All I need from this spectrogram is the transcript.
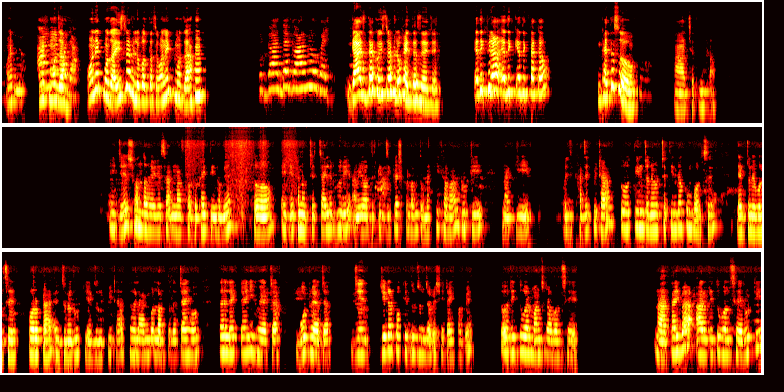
অনেক অনেক মজা অনেক মজা ইসরাফিলও বলতেছে অনেক মজা। গাছ দেখো ইসরাফিলও খাইতেছে এই যে। এদিক ফিরা এদিক এদিক তাকাও। খাইতেছো? আচ্ছা তুমি খাও। এই যে সন্ধ্যা হয়ে গেছে আর নাস্তা তো খাইতেই হবে। তো এই যে এখানে হচ্ছে চাইলের গুড়ি। আমি ওদেরকে জিজ্ঞাসা করলাম, তোমরা কি খাবা? রুটি নাকি ওই যে খাজের পিঠা? তো তিনজনে হচ্ছে তিন রকম বলছে। একজনে বলছে পরোটা, একজনে রুটি, একজনে পিঠা। তাহলে আমি বললাম, তাহলে যাই হোক, তাহলে একটা ই হয়ে যাক, বোট হয়ে যাক। যে, যেটার পক্ষে দুজন যাবে সেটাই হবে। তো ঋতু আর মাঞ্চুরা বলছে, না তাইবা আর ঋতু বলছে, রুটি।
